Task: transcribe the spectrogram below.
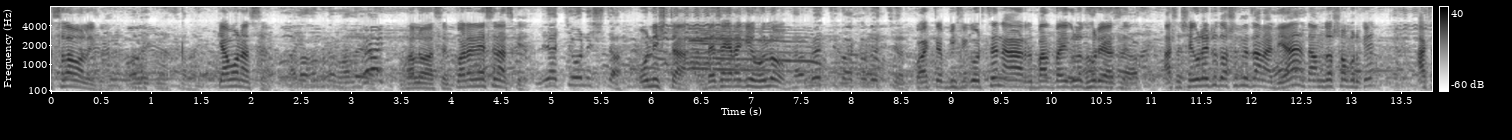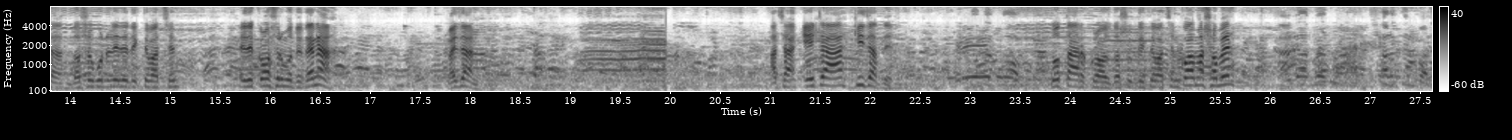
আসসালামু আলাইকুম। ওয়ালাইকুম আসসালাম। কেমন আছেন? আলহামদুলিল্লাহ ভালো ভালো আছেন। কটা নিয়েছেন আজকে? নিয়েছি উনিশটা। বেচাকেনা কি হলো? হ্যাঁ কয়েকটা বিক্রি করছেন আর বাদ বাকিগুলো ধরে আছে। আচ্ছা সেগুলো একটু দর্শকদের জানাই দিই হ্যাঁ দাম দর সম্পর্কে। আচ্ছা দর্শক মন্ডলী যে দেখতে পাচ্ছেন এই যে ক্রসের মধ্যে তাই না? ভাইজান। আচ্ছা এটা কি জাতের? তো তার ক্রস। দর্শক দেখতে পাচ্ছেন কয় মাস হবে? সাড়ে তিন মাস।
